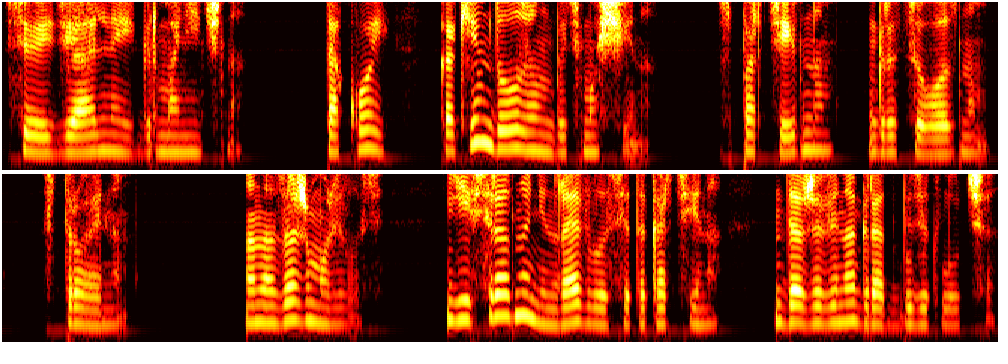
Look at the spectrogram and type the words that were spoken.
все идеально и гармонично. Такой, каким должен быть мужчина. Спортивным, грациозным, стройным. Она зажмурилась. Ей все равно не нравилась эта картина. Даже виноград будет лучше.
